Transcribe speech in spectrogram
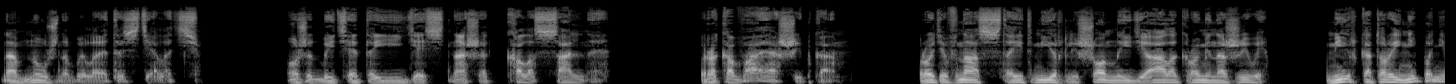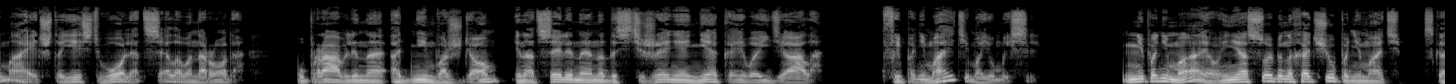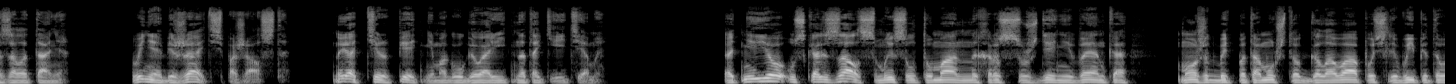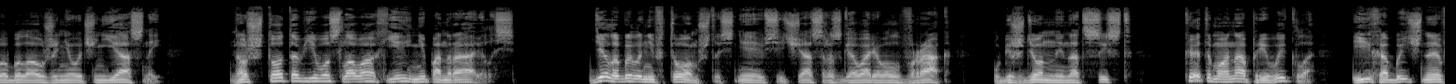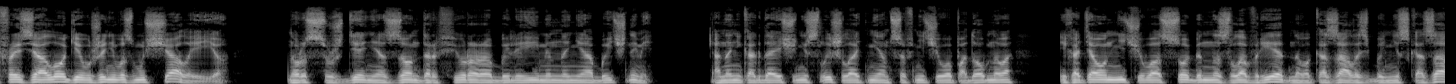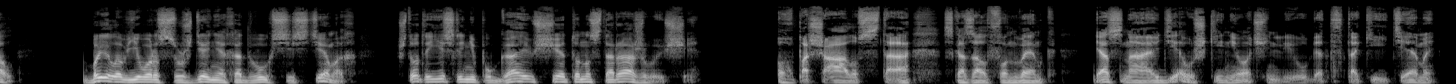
Нам нужно было это сделать. Может быть, это и есть наша колоссальная, роковая ошибка. Против нас стоит мир, лишенный идеала, кроме наживы. Мир, который не понимает, что есть воля целого народа, управленная одним вождем и нацеленная на достижение некоего идеала. Вы понимаете мою мысль? «Не понимаю и не особенно хочу понимать», — сказала Таня. Вы не обижайтесь, пожалуйста, но я терпеть не могу говорить на такие темы. От нее ускользал смысл туманных рассуждений Венка, может быть, потому что голова после выпитого была уже не очень ясной, но что-то в его словах ей не понравилось. Дело было не в том, что с нею сейчас разговаривал враг, убежденный нацист. К этому она привыкла, их обычная фразеология уже не возмущала ее. Но рассуждения зондерфюрера были именно необычными. Она никогда еще не слышала от немцев ничего подобного, и хотя он ничего особенно зловредного, казалось бы, не сказал, было в его рассуждениях о двух системах что-то, если не пугающее, то настораживающее. «О, пожалуйста», — сказал фон Венк, — «я знаю, девушки не очень любят такие темы,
